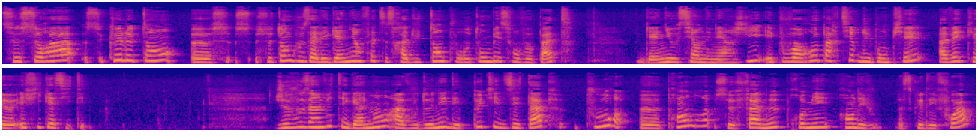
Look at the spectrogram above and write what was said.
Ce sera que le temps, euh, ce, temps que vous allez gagner, en fait, ce sera du temps pour retomber sur vos pattes, gagner aussi en énergie et pouvoir repartir du bon pied avec efficacité. Je vous invite également à vous donner des petites étapes pour prendre ce fameux premier rendez-vous. Parce que des fois,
